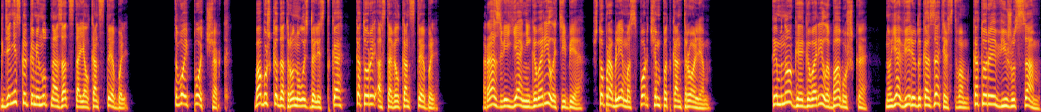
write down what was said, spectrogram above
где несколько минут назад стоял констебль. «Твой подчерк». Бабушка дотронулась до листка, который оставил констебль. «Разве я не говорила тебе, что проблема с Форчем под контролем?» «Ты многое говорила, бабушка, но я верю доказательствам, которые вижу сам».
